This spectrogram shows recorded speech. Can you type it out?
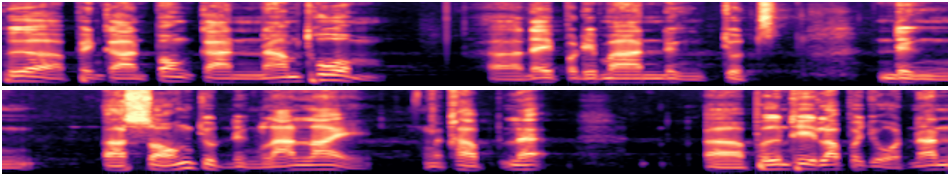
เพื่อเป็นการป้องกันน้ำท่วมในปริมาณ 1.1อ่า2.1 ล้านไร่นะครับ และ พื้นที่รับประโยชน์นั้น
